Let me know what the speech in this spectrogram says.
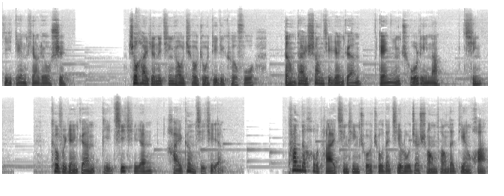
一点点流逝。受害人的亲友求助滴滴客服，等待上级人员给您处理呢，亲。客服人员比机器人还更机器人，他们的后台清清楚楚地记录着双方的电话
